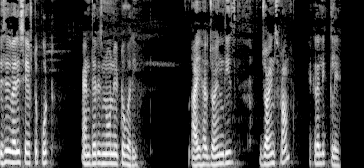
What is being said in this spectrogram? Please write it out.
This is very safe to put and there is no need to worry. I have joined these joints from acrylic clay.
